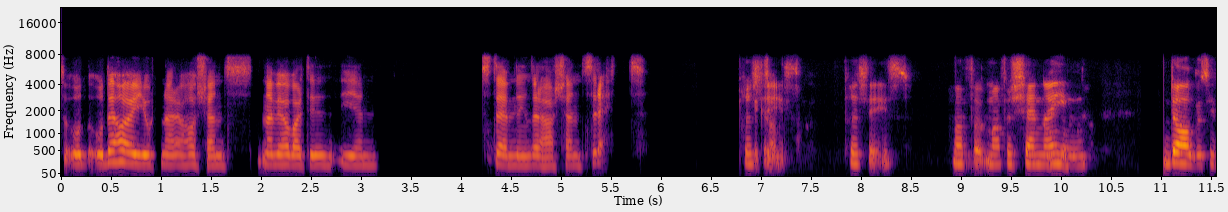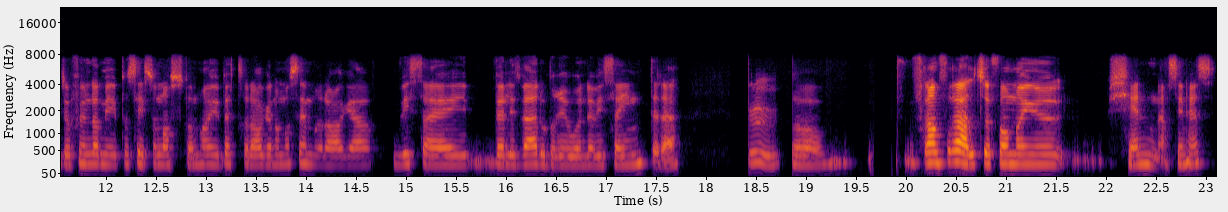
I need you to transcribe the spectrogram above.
Så, och, och det har jag gjort när det har känts, när vi har varit i, i en stämning där det har känts rätt. Precis. Liksom. Precis. Man får, man får känna in dag och situation. De är ju precis som oss. De har ju bättre dagar, de har sämre dagar. Vissa är väldigt väderberoende, vissa är inte det. Mm. Så framförallt så får man ju känna sin häst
